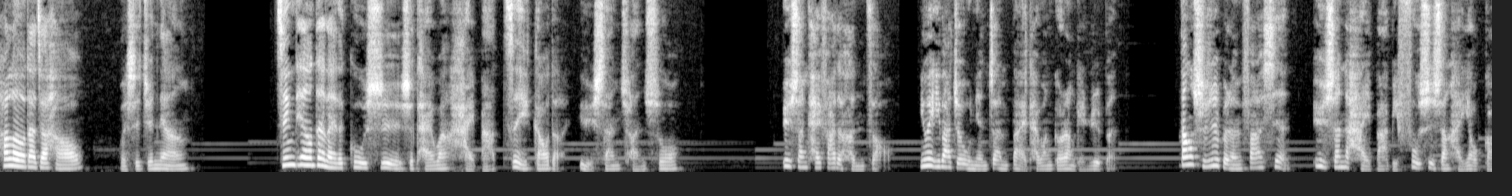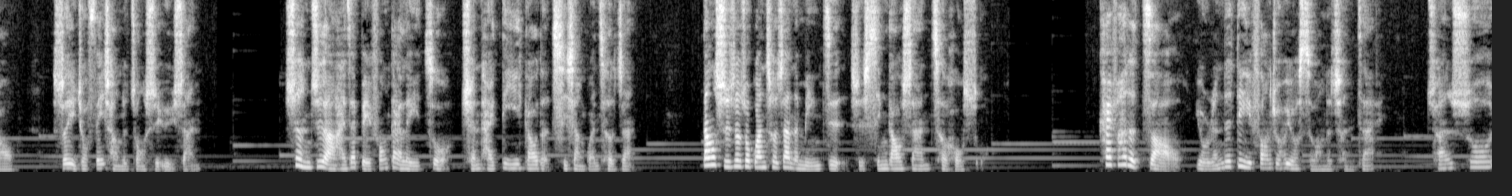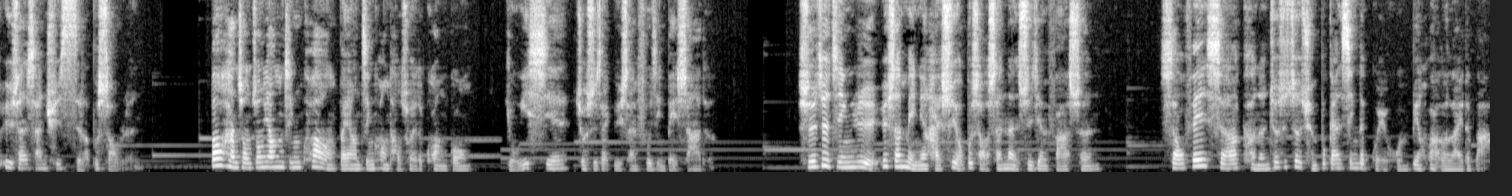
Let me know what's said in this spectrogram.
Hello，大家好，我是君娘。今天要带来的故事是台湾海拔最高的玉山传说。玉山开发的很早，因为一八九五年战败，台湾割让给日本。当时日本人发现玉山的海拔比富士山还要高，所以就非常的重视玉山，甚至啊还在北峰盖了一座全台第一高的气象观测站。当时这座观测站的名字是新高山测候所。开发的早，有人的地方就会有死亡的存在。传说玉山山区死了不少人，包含从中央金矿、白洋金矿逃出来的矿工，有一些就是在玉山附近被杀的。时至今日，玉山每年还是有不少山难事件发生。小飞侠可能就是这群不甘心的鬼魂变化而来的吧？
